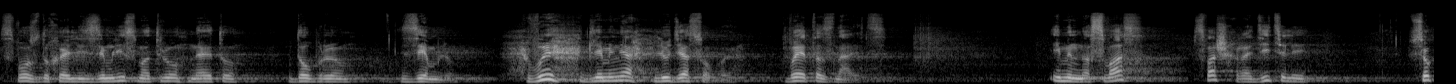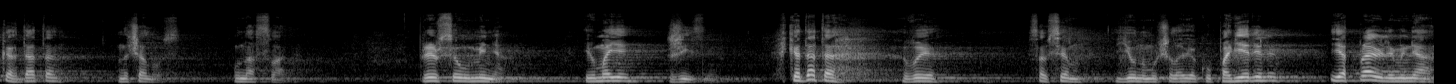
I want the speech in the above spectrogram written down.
с воздуха или с земли смотрю на эту добрую землю. Вы для меня люди особые, вы это знаете. Именно с вас, с ваших родителей все когда-то началось у нас с вами. Прежде всего у меня – и в моей жизни. Когда-то вы совсем юному человеку поверили и отправили меня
